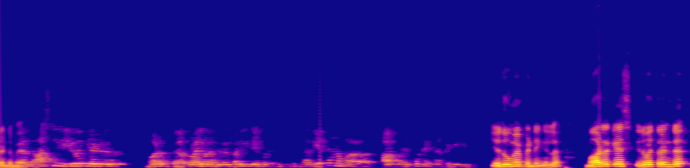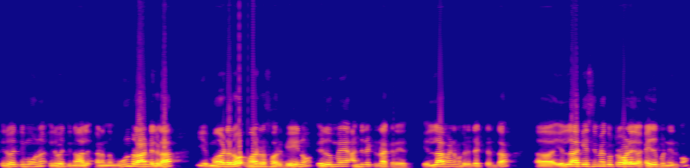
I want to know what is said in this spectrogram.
ரெண்டுமே. எதுவுமே பெண்டிங் இல்லை மர்டர் கேஸ் இருபத்தி ரெண்டு இருபத்தி மூணு இருபத்தி நாலு கடந்த மூன்று ஆண்டுகளா மர்டரோ மர்டர் ஃபார் கெயினோ எதுவுமே அன்டிடெக்டடாக கிடையாது. எல்லாமே நமக்கு டிடெக்டட் தான். எல்லா கேஸ்லையுமே குற்றவாளிகளை கைது பண்ணியிருக்கோம்.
